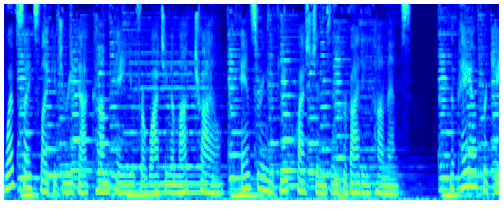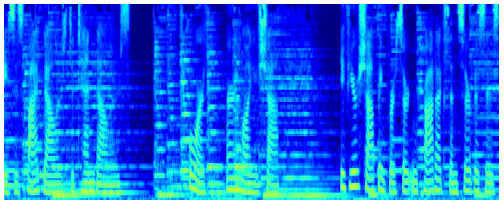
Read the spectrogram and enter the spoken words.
Websites like eJury.com pay you for watching a mock trial, answering a few questions, and providing comments. The payout per case is $5 to $10. Fourth, earn while you shop. If you're shopping for certain products and services,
